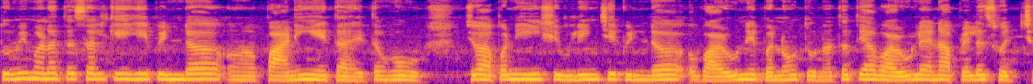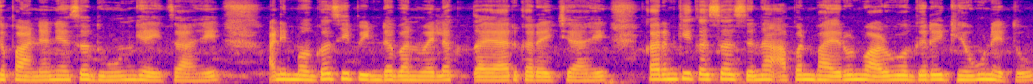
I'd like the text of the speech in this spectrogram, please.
तुम्ही म्हणत असाल की ही पिंड पाणी येत आहे तर हो. जेव्हा आपण ही शिवलिंगची पिंड वाळूने बनवतो ना तर त्या वाळूला आहे ना आपल्याला स्वच्छ पाण्याने असं धुवून घ्यायचं आहे आणि मगच ही पिंड बनवायला तयार करायची आहे. कारण की कसं असतं ना आपण बाहेरून वाळू वगैरे घेऊन येतो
